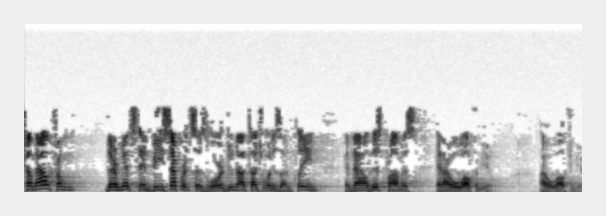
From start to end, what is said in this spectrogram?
come out from their midst and be separate, says Lord. Do not touch what is unclean. And now this promise, and I will welcome you. I will welcome you.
